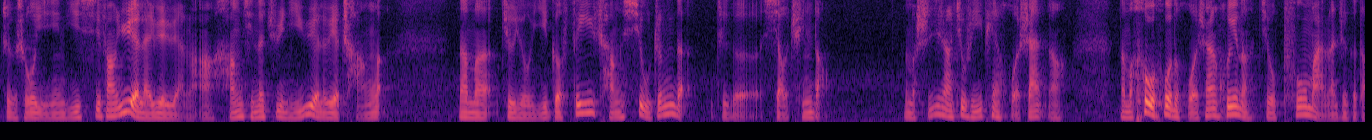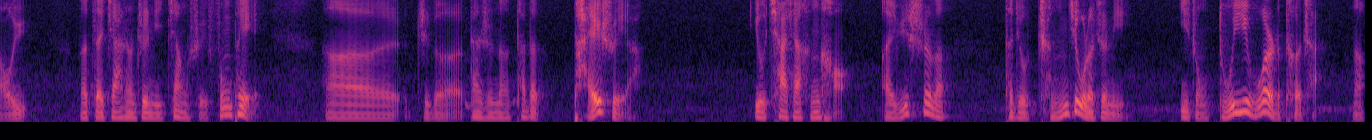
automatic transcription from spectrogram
这个时候已经离西方越来越远了啊，航行的距离越来越长了。那么就有一个非常袖珍的这个小群岛，那么实际上就是一片火山啊。那么厚厚的火山灰呢，就铺满了这个岛屿。那再加上这里降水丰沛，呃，这个但是呢，它的排水啊又恰恰很好啊，于是呢，它就成就了这里一种独一无二的特产。那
